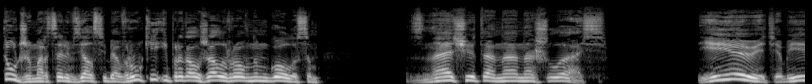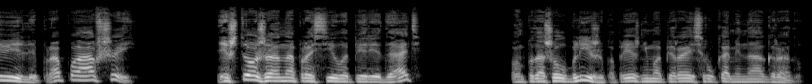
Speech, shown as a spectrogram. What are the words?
Тут же Марсель взял себя в руки и продолжал ровным голосом. «Значит, она нашлась. Ее ведь объявили пропавшей. И что же она просила передать?» Он подошел ближе, по-прежнему опираясь руками на ограду.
